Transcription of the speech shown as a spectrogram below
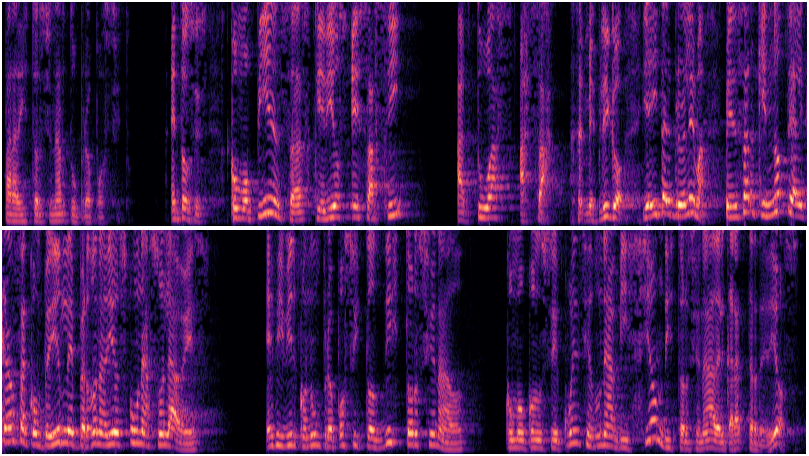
para distorsionar tu propósito. Entonces, como piensas que Dios es así, actúas asá. ¿Me explico? Y ahí está el problema. Pensar que no te alcanza con pedirle perdón a Dios una sola vez es vivir con un propósito distorsionado como consecuencia de una visión distorsionada del carácter de Dios.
